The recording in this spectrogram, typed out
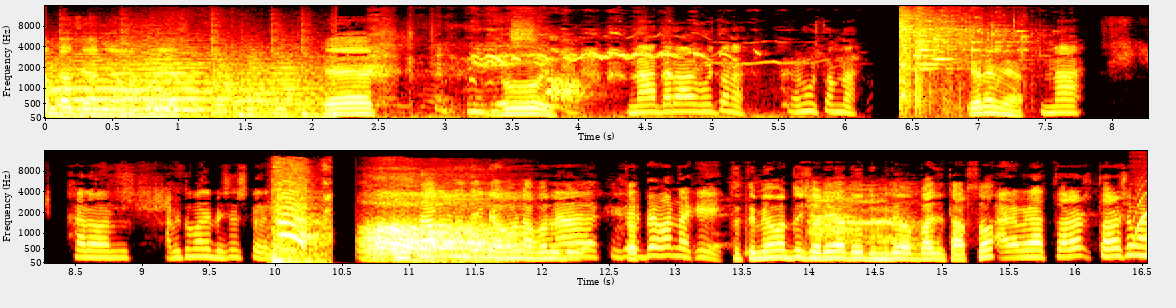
গন্ধ আছে আমি আমার পরি আছে। এক দুই। না দাঁড়া হইতো না। আমি উঠতাম না। কেরে মিয়া? না কারণ আমি তোমার বিশ্বাস করি না। তুমি আমার দুশো টাকা দাও তুমি বাজে আমরা তোরা সমান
